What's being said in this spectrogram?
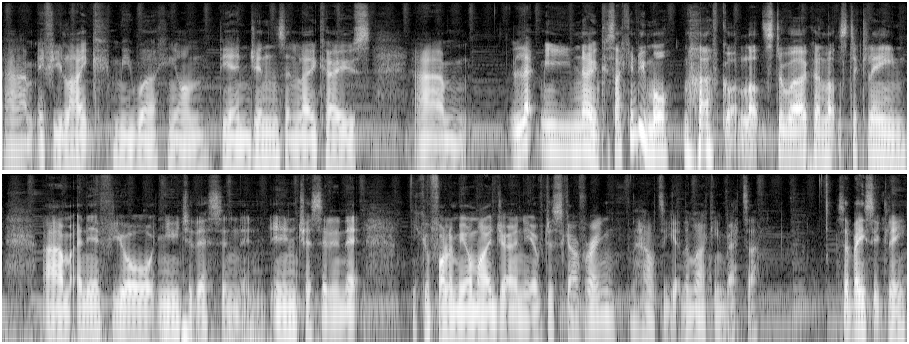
Um, if you like me working on the engines and locos um, let me know because I can do more. I've got lots to work on, lots to clean. Um, and if you're new to this and, and, interested in it, you can follow me on my journey of discovering how to get them working better. So basically,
